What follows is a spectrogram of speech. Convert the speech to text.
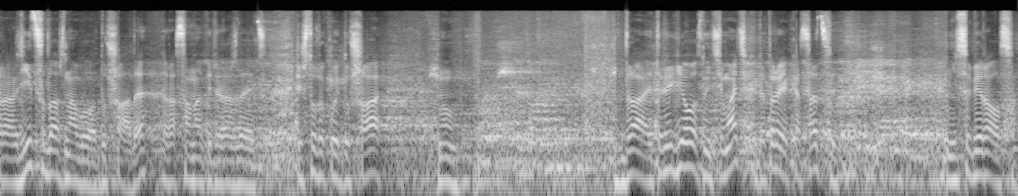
родиться должна была, душа, да, раз она перерождается. И что такое душа? Ну, да, это религиозная тематика, которой я касаться не собирался.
